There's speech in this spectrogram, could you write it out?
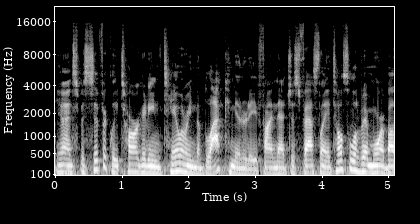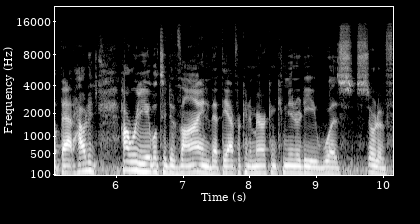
Yeah, and specifically targeting, tailoring the black community. I Find that just fascinating. Tell us a little bit more about that. How did, how were you able to divine that the African American community was sort of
